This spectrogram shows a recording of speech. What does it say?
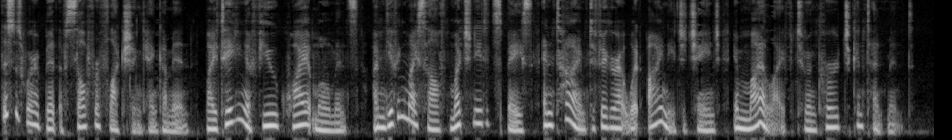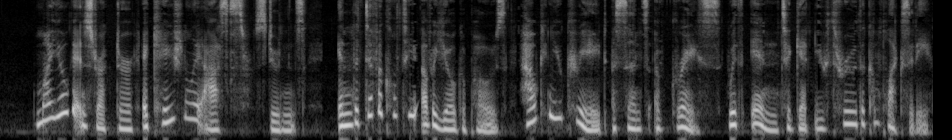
This is where a bit of self reflection can come in. By taking a few quiet moments, I'm giving myself much needed space and time to figure out what I need to change in my life to encourage contentment. My yoga instructor occasionally asks students, in the difficulty of a yoga pose, how can you create a sense of grace within to get you through the complexity?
